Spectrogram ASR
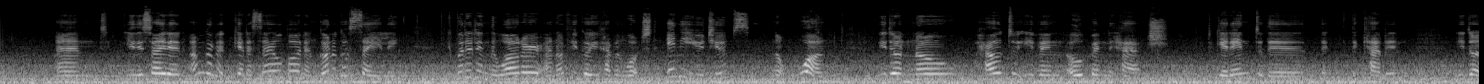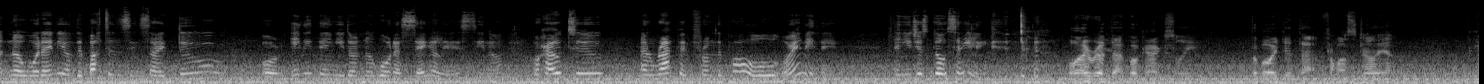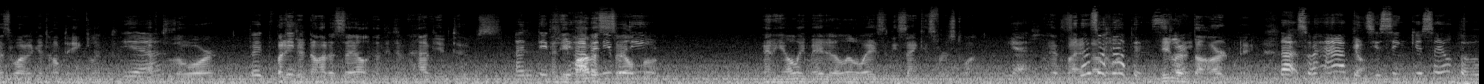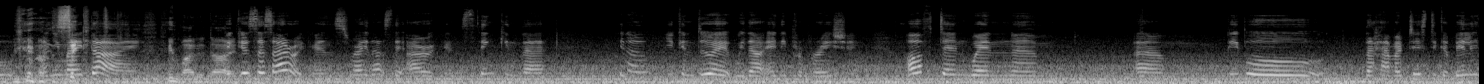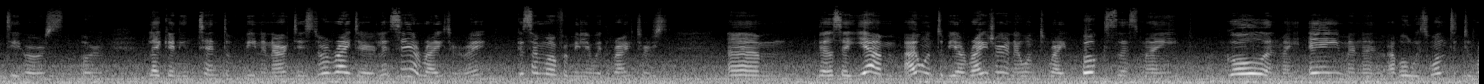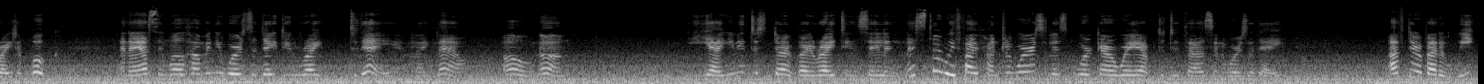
and you decided, I'm to get a sailboat, I'm to go sailing. You put it in the water and off you go. You haven't watched any YouTubes, not one. You don't know how to even open the hatch to get into the, the, the cabin. You don't know what any of the buttons inside do or anything. You don't know what a sail is, you know, or how to unwrap it from the pole or anything. And you just go sailing. Well, I read that book actually. The boy did that from Australia because he wanted to get home to England Yeah. after the war. but But he did, didn't know how to sail and they didn't have YouTubes. and did and he, he have bought a anybody? sailboat. And he only made it a little ways and he sank his first one. Yeah. So, he So that's what one. happens. He learned right? the hard way. That's what happens. Yeah. You sink your sailboat and you might die. he might have died. Because that's arrogance, right? That's the arrogance, thinking that you know you can do it without any preparation. Often, when um, um, people that have artistic ability or or like an intent of being an artist or a writer, let's say a writer, right? Because I'm more familiar with writers. Um, they'll say, "Yeah, I want to be a writer and I want to write books. That's my goal and my aim, and I, I've always wanted to write a book." And I ask them, Well, how many words a day do you write today? Like now, oh, none. Yeah, you need to start by writing, say, like, let's start with 500 words, let's work our way up to 2,000 words a day. After about a week,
